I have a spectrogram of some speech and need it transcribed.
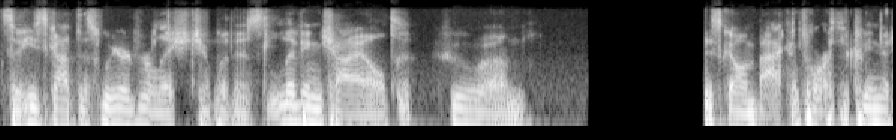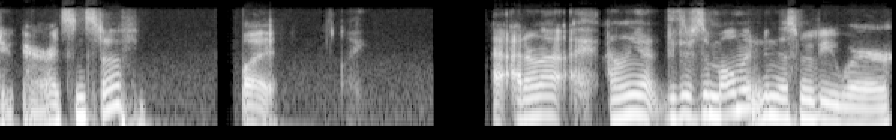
So he's got this weird relationship with his living child who um, is going back and forth between the two parents and stuff. But like, I, I don't know. I, I don't know. There's a moment in this movie where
